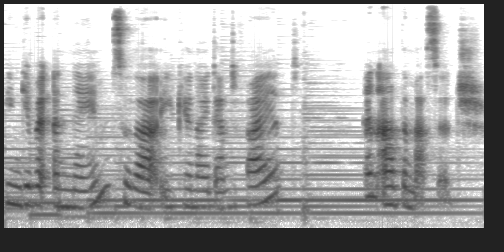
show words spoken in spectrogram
You can give it a name so that you can identify it and add the message.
